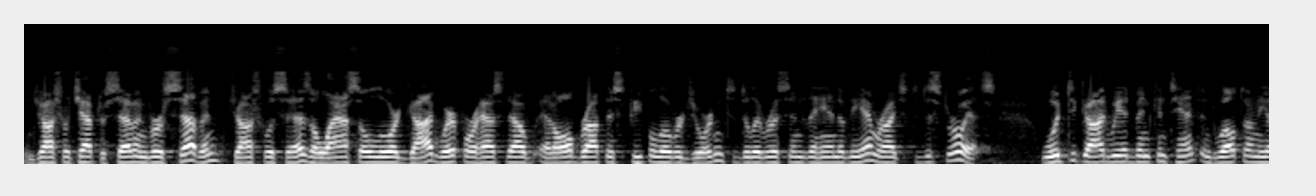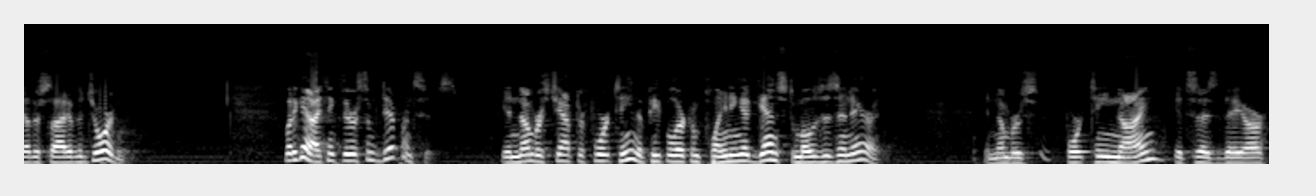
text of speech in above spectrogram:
In Joshua chapter 7 verse 7, Joshua says, Alas, O Lord God, wherefore hast thou at all brought this people over Jordan to deliver us into the hand of the Amorites to destroy us? Would to God we had been content and dwelt on the other side of the Jordan. But again, I think there are some differences. In Numbers chapter 14, the people are complaining against Moses and Aaron. In Numbers 14:9, it says they are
